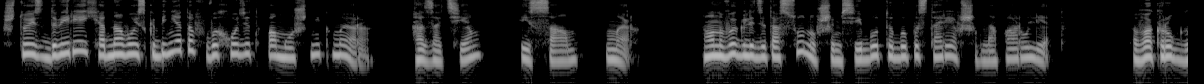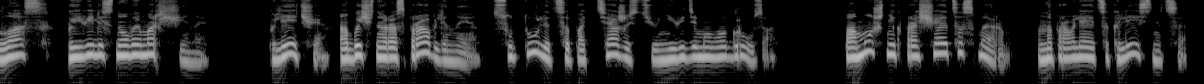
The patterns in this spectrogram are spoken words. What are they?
что из дверей одного из кабинетов выходит помощник мэра, а затем и сам мэр. Он выглядит осунувшимся и будто бы постаревшим на пару лет. Вокруг глаз появились новые морщины. Плечи, обычно расправленные, сутулятся под тяжестью невидимого груза. Помощник прощается с мэром, направляется к лестнице,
